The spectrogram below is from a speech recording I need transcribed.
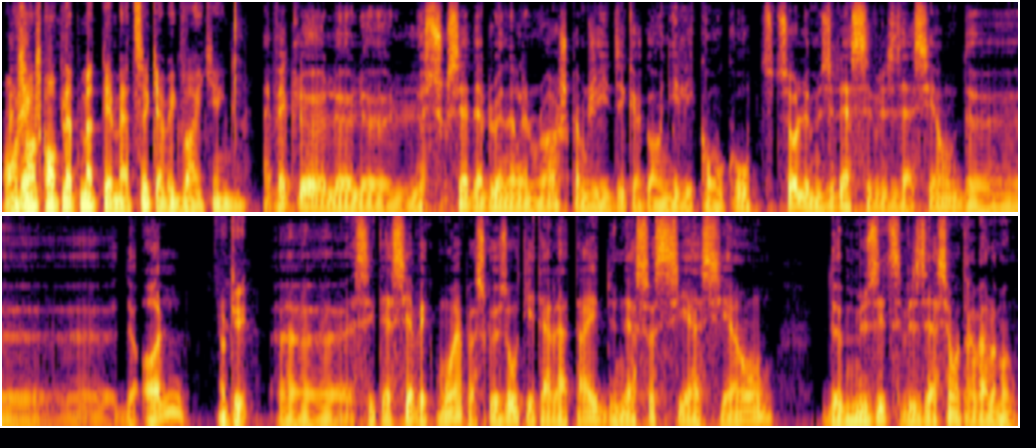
On change complètement de thématique avec Viking. Avec le, succès d'Adrenaline Rush, comme j'ai dit, qui a gagné les concours, tout ça, le Musée de la civilisation de, de Hall OK. Euh, s'est assis avec moi parce qu'eux autres, ils étaient à la tête d'une association de musées de civilisation à travers le monde.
